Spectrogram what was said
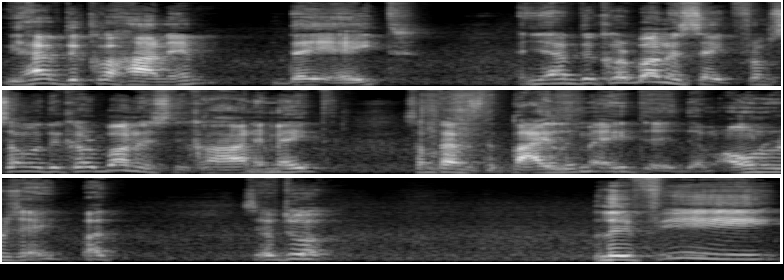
we have the Kohanim, they ate, and you have the Korbanos ate. From some of the Korbanos, the Kohanim ate, sometimes the Bailim ate, the, the owners ate, but, so you have to, Lefi,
